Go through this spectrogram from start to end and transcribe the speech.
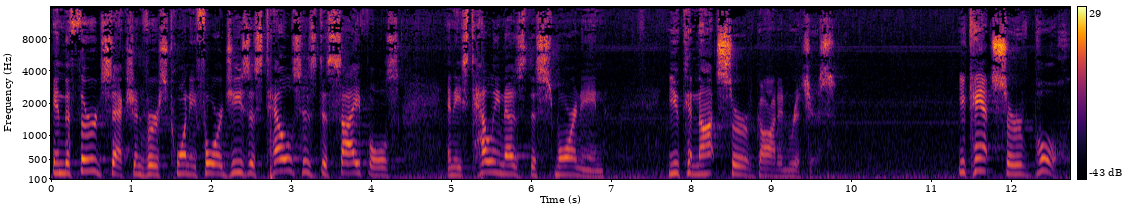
In the third section, verse 24, Jesus tells his disciples, and he's telling us this morning, you cannot serve God and riches. You can't serve both.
